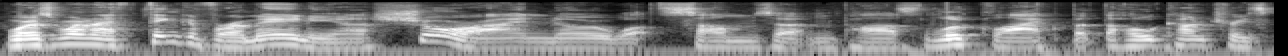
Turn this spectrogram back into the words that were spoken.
Whereas when I think of Romania, sure, I know what some certain parts look like, but the whole country's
